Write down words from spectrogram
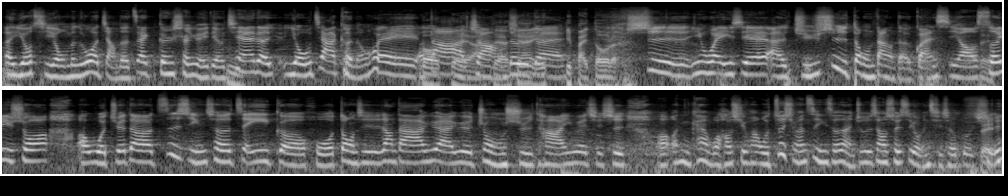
呃，尤其我们如果讲的再更深远一点，现在的油价可能会哦大涨，对不，对一？百多了。是因为一些呃局势动荡的关系哦，所以说呃，我觉得自行车这一个活动，其实让大家越来越重视它，因为其实呃，哦你看我好喜欢，我最喜欢自行车展就是这样，随时有人骑车过去。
